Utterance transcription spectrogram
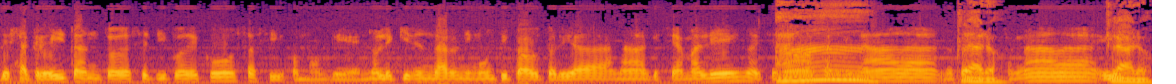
desacreditan todo ese tipo de cosas y como que no le quieren dar ningún tipo de autoridad a nada que sea maligno dicen no acá no hay Ah, nada no claro. pasa nada y Claro.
